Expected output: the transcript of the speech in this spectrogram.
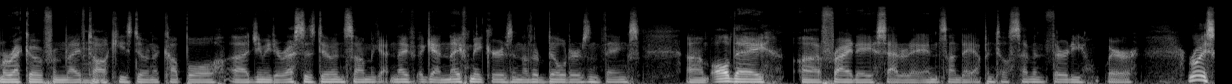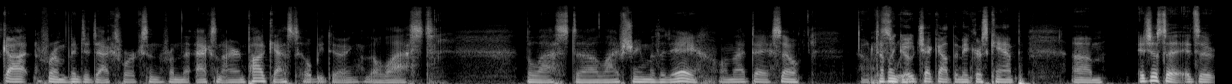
Mareko from Knife Talk, he's doing a couple. Uh, Jimmy DeResta is doing some. We got knife again, knife makers and other builders and things, um, all day, uh, Friday, Saturday, and Sunday up until 7:30. Where Roy Scott from Vintage Axe Works and from the Axe and Iron podcast, he'll be doing the last, the last uh, live stream of the day on that day. So definitely go check out the Makers Camp. Um, it's just a it's a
